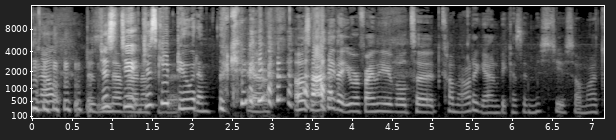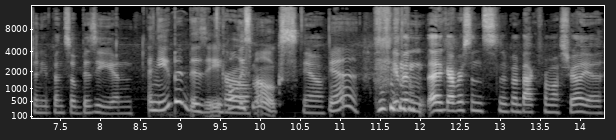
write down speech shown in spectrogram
No, There's just never do. enough Just keep doing them. yeah. I was happy that you were finally able to come out again because I missed you so much and you've been so busy and and you've been busy. Holy smokes. yeah. Yeah. Even like ever since I've been back from Australia,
